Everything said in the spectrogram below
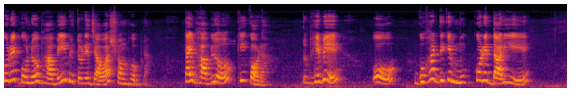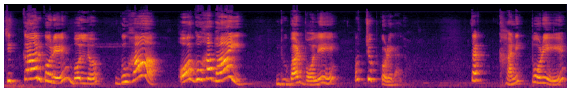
করে কোনোভাবেই ভেতরে যাওয়া সম্ভব না। তাই ভাবলো, কি করা? তো ভেবে ও গুহার দিকে মুখ করে দাঁড়িয়ে চিৎকার করে বলল গুহা? ও গুহা ভাই! দুবার বলে ও চুপ করে গেল। তার খানিক পরে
